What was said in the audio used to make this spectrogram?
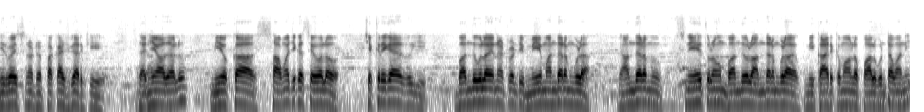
నిర్వహిస్తున్నటువంటి ప్రకాష్ గారికి ధన్యవాదాలు. మీ యొక్క సామాజిక సేవలో చక్రి గారి బంధువులైనటువంటి మేమందరం కూడా అందరం స్నేహితులం బంధువులు అందరం కూడా మీ కార్యక్రమంలో పాల్గొంటామని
